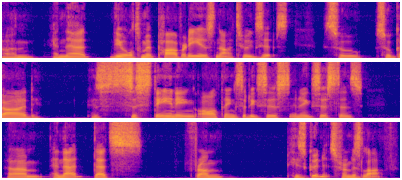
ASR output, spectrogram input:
um, and that the ultimate poverty is not to exist. So so God is sustaining all things that exist in existence um, and that that's from his goodness, from his love.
